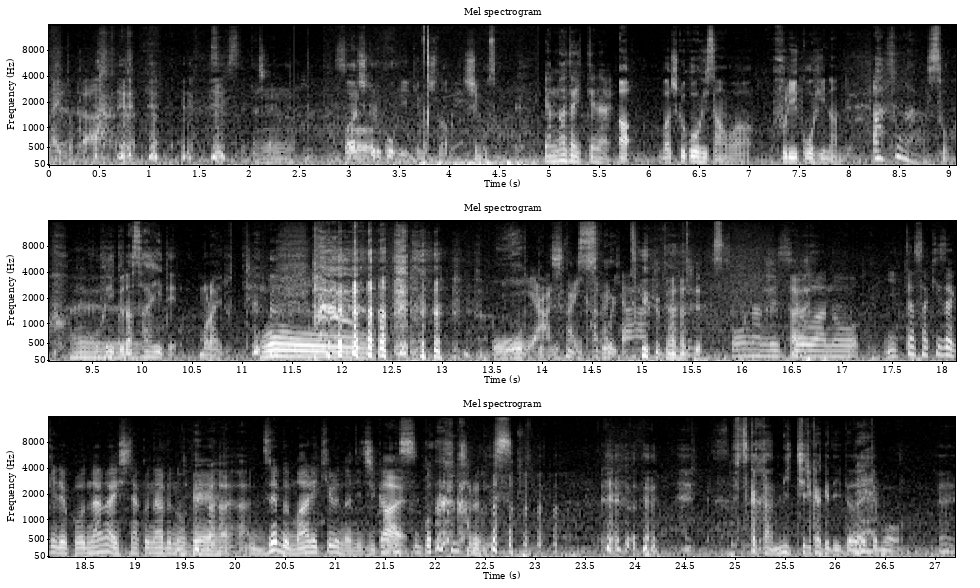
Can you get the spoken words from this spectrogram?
ないとか確かに。そうバイシクルコーヒー行きました？慎吾さん。いやまだ行ってない。あバイシクルコーヒーさんはフリーコーヒーなんで。あそうなの？そう。コーヒーくださいでもらえるっていう。おー。おいや行かなきゃすごいっていう感じ。ですそうなんですよ、はあの行った先々でこう長居したくなるのではいはい全部回りきるのに時間がすごくかかるんです、2日間みっちりかけていただいても、え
